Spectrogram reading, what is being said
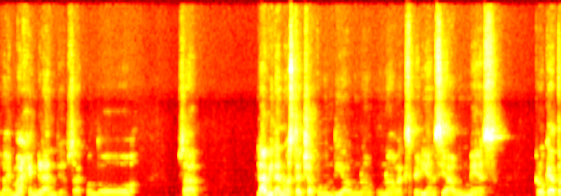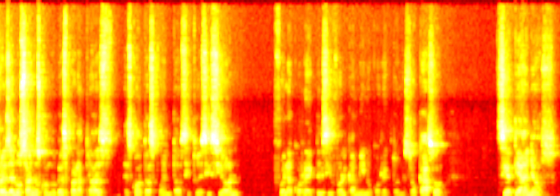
la imagen grande. O sea, cuando, o sea, la vida no está hecha por un día, una, una experiencia, un mes. Creo que a través de los años, cuando ves para atrás, es cuando te das cuenta si tu decisión fue la correcta y si fue el camino correcto. En nuestro caso, siete años.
